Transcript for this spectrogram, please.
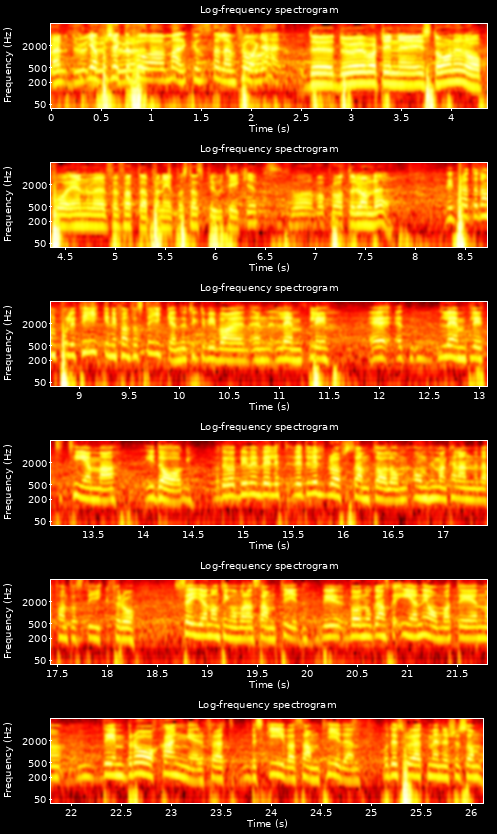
Men du, Jag du, försökte du, få Marcus att ställa en fråga här. Du, du har ju varit inne i stan idag på en författarpanel på Stadsbiblioteket. Vad, vad pratar du om där? Vi pratade om politiken i fantastiken, det tyckte vi var en, en lämplig, eh, ett lämpligt tema idag. Och det blev en väldigt, ett väldigt bra samtal om, om hur man kan använda fantastik för att säga någonting om våran samtid. Vi var nog ganska eniga om att det är, en, det är en bra genre för att beskriva samtiden. Och det tror jag att människor som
